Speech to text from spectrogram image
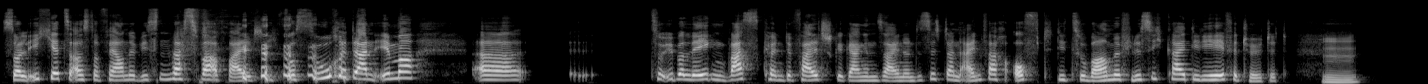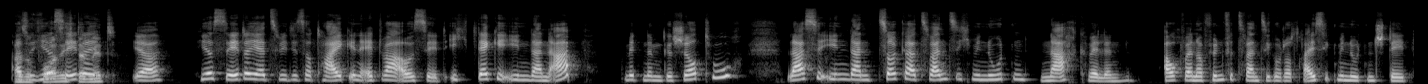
soll ich jetzt aus der Ferne wissen, was war falsch. Ich versuche dann immer äh, zu überlegen, was könnte falsch gegangen sein. Und es ist dann einfach oft die zu warme Flüssigkeit, die die Hefe tötet. Mhm. Also, also hier seht ihr, ja, hier seht ihr jetzt, wie dieser Teig in etwa aussieht. Ich decke ihn dann ab mit einem Geschirrtuch, lasse ihn dann circa 20 Minuten nachquellen. Auch wenn er 25 oder 30 Minuten steht,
